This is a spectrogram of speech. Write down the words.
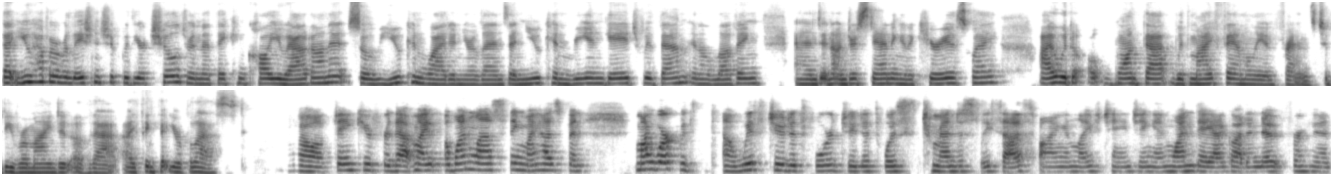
that you have a relationship with your children that they can call you out on it so you can widen your lens and you can re engage with them in a loving and an understanding and a curious way. I would uh, want that with my family and friends to be reminded of that. I think that you're blessed. Oh, thank you for that. My one last thing, my husband, my work with uh, with Judith for Judith was tremendously satisfying and life changing. And one day I got a note from him,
